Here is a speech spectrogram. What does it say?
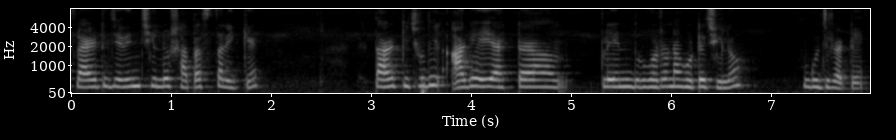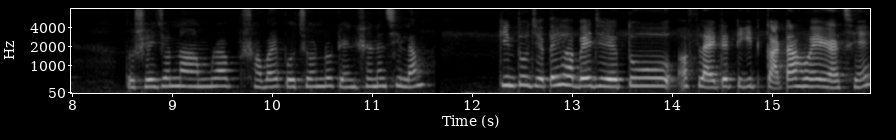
ফ্লাইট যেদিন ছিল সাতাশ তারিখে, তার কিছুদিন আগেই একটা প্লেন দুর্ঘটনা ঘটেছিল। গুজরাটে। তো সেই জন্য আমরা সবাই প্রচণ্ড টেনশনে ছিলাম। কিন্তু যেতেই হবে, যেহেতু ফ্লাইটের টিকিট কাটা হয়ে গেছে।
